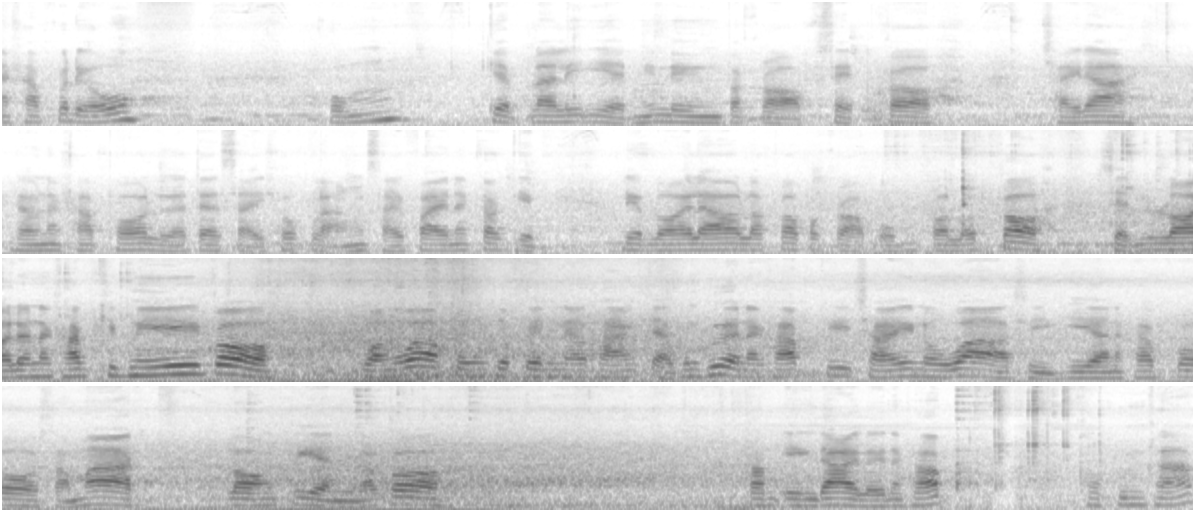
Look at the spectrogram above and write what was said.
นะครับ ก็เดี๋ยว ผมเก็บรายละเอียดนิดนึงประกอบเสร็จก็ใช้ได้แล้วนะครับ เพราะเหลือแต่สายชกหลังสายไฟนั้นก็เก็บเรียบร้อยแล้ว แล้วก็ประกอบอุปกรณ์รถก็เสร็จเรียบร้อยแล้วนะครับ คลิปนี้ก็หวังว่าคงจะเป็นแนวทางแก่เพื่อนๆนะครับ ที่ใช้โนวา4เกียร์นะครับ ก็สามารถลองเปลี่ยนแล้วก็ทำเองได้เลยนะครับ ขอบคุณครับ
